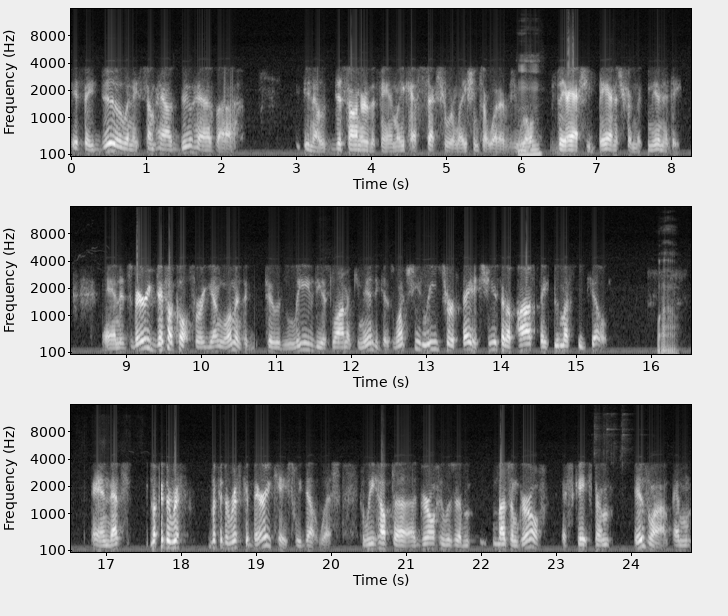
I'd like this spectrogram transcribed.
if they do, and they somehow do have, uh, you know, dishonor the family, have sexual relations or whatever you will, mm-hmm. they're actually banished from the community. And it's very difficult for a young woman to, to leave the Islamic community because once she leaves her faith, she's an apostate who must be killed. Wow. And that's look at the Rif, look at the Rifqa Bary case we dealt with. We helped a, a girl who was a Muslim girl escape from Islam, and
